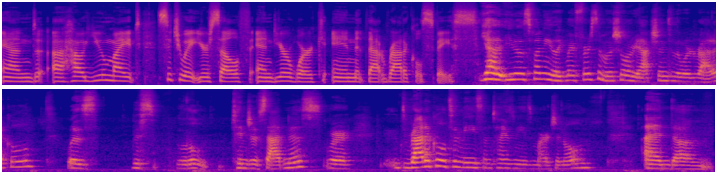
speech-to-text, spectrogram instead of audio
and uh, how you might situate yourself and your work in that radical space. Yeah, you know, it's funny. Like, my first emotional reaction to the word radical was this little tinge of sadness where radical to me sometimes means marginal. And um,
